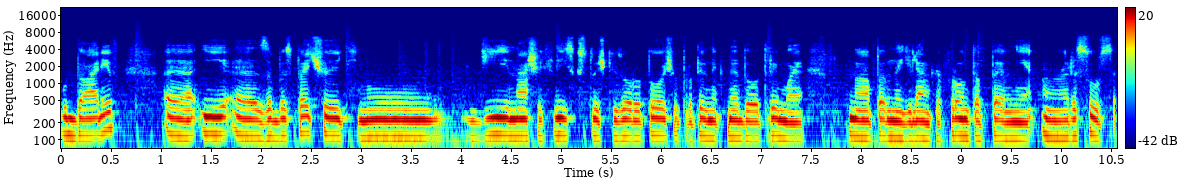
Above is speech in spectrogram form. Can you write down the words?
ударів е, і е, забезпечують ну, дії наших військ з точки зору того, що противник недоотримує на певних ділянках фронту певні ресурси.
